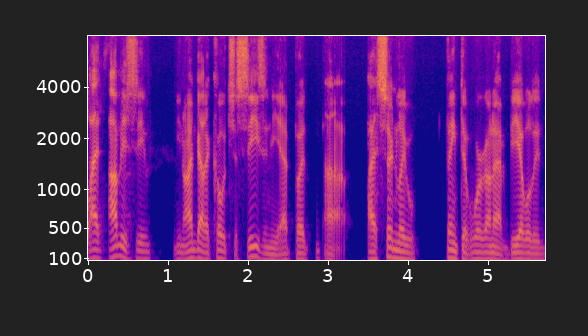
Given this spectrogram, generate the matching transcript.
I obviously, you know, I've got to coach a season yet, but uh, I certainly think that we're going to be able to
